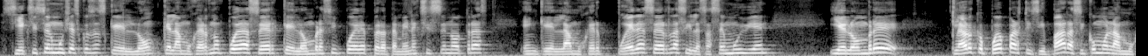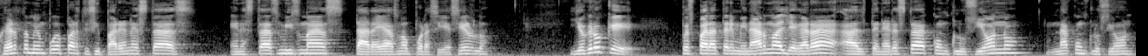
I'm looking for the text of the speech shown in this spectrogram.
sí existen muchas cosas que, el, que la mujer no puede hacer, que el hombre sí puede, pero también existen otras en que la mujer puede hacerlas y las hace muy bien. Y el hombre, claro que puede participar, así como la mujer también puede participar en estas, en estas mismas tareas, ¿no? Por así decirlo. yo creo que, pues para terminar, ¿no? Al llegar a, al tener esta conclusión, ¿no? Una conclusión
